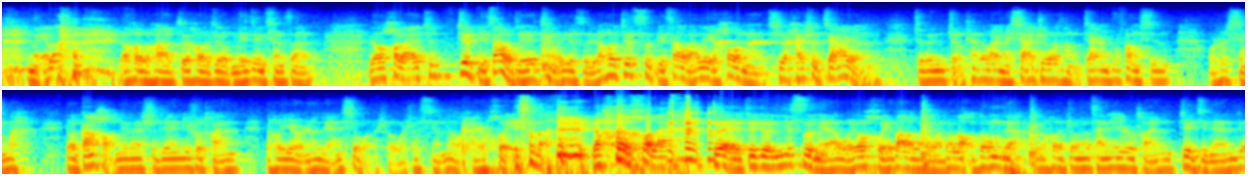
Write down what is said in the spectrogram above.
没了。然后的话，最后就没进前三。然后后来这这比赛我觉得也挺有意思。然后这次比赛完了以后呢，其实还是家人。觉得你整天在外面瞎折腾，家人不放心。我说行吧，然后刚好那段时间艺术团，然后也有人联系我说，我说行，那我还是回去吧。然后后来，对，这就一四年，我又回到了我的老东家，然后中国残疾艺术团这几年就，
